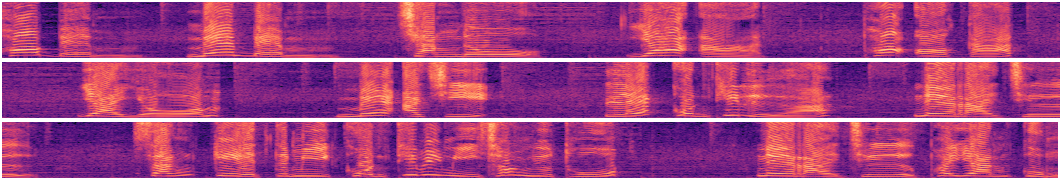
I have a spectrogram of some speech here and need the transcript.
พ่อแบม แม่แบม ชังโด ย่าอาจ พ่อออกัสย่าย้อม แม่อาชิ และคนที่เหลือ ในรายชื่อ สังเกตจะมีคนที่ไม่มีช่อง YouTube ในรายชื่อพยานกลุ่ม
